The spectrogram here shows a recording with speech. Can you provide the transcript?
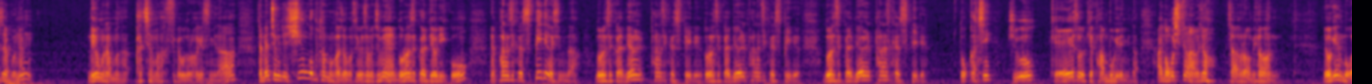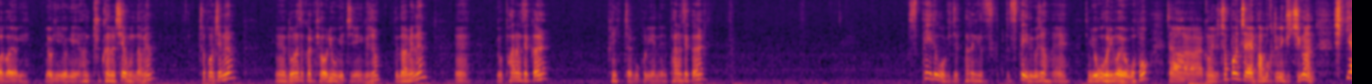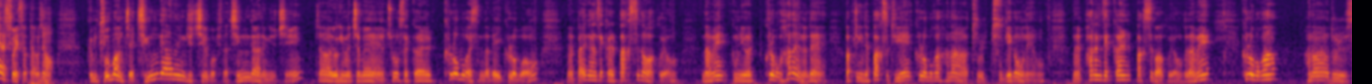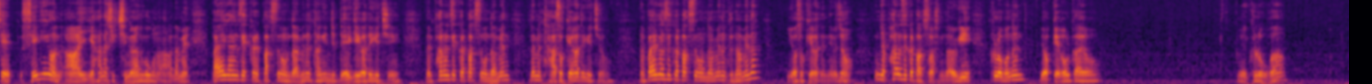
찾아보는 내용을 한번 하- 같이 한번 학습해 보도록 하겠습니다. 자, 맨 처음에 이제 쉬운 것부터 한번 가져와 봤어요. 그래서 맨 처음에 노란 색깔 별이 있고 네, 파란 색깔 스페이드가 있습니다. 노란 색깔 별, 파란 색깔 스페이드, 노란 색깔 별, 파란 색깔 스페이드, 노란 색깔 별, 파란 색깔 스페이드. 똑같이 쭉 계속 이렇게 반복이 됩니다. 아, 너무 쉽잖아요. 그죠? 자, 그러면 여기는 뭐가 갈까요? 여기. 여기 여기 한 두 칸을 채워 본다면 첫 번째는 예, 노란 색깔 별이 오겠지. 그죠? 그다음에는 예, 요 파란 색깔 잘 못 그리겠네. 파란 색깔 스페이드가 오겠지. 파란 스- 스페이드 그죠? 예. 지금 요거 그린 거예요, 요거. 자, 그럼 이제 첫 번째 반복되는 규칙은 쉽게 할 수가 있었다. 그죠? 그럼 두 번째 증가하는 규칙을 봅시다. 증가하는 규칙. 자, 여기 맨 처음에 초록 색깔 클로버가 있습니다. 네이 클로버. 네, 빨간 색깔 박스가 왔고요. 그다음에 그럼 이거 클로버가 하나였는데 갑자기 이제 박스 뒤에 클로버가 하나, 둘, 두 개가 오네요. 네, 파란 색깔 박스가 왔고요. 그다음에 클로버가 하나, 둘, 셋, 세 개가. 아, 이게 하나씩 증가하는 거구나. 그 다음에 빨간 색깔 박스가 온다면 당연히 이제 네 개가 되겠지. 그다음에 파란 색깔 박스가 온다면 그 다음에 다섯 개가 되겠죠. 빨간 색깔 박스가 온다면 그 다음에는 여섯 개가 됐네요. 그죠? 그럼 이제 파란 색깔 박스 왔습니다. 여기 클로버는 몇 개가 올까요? 그럼 이 클로버가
